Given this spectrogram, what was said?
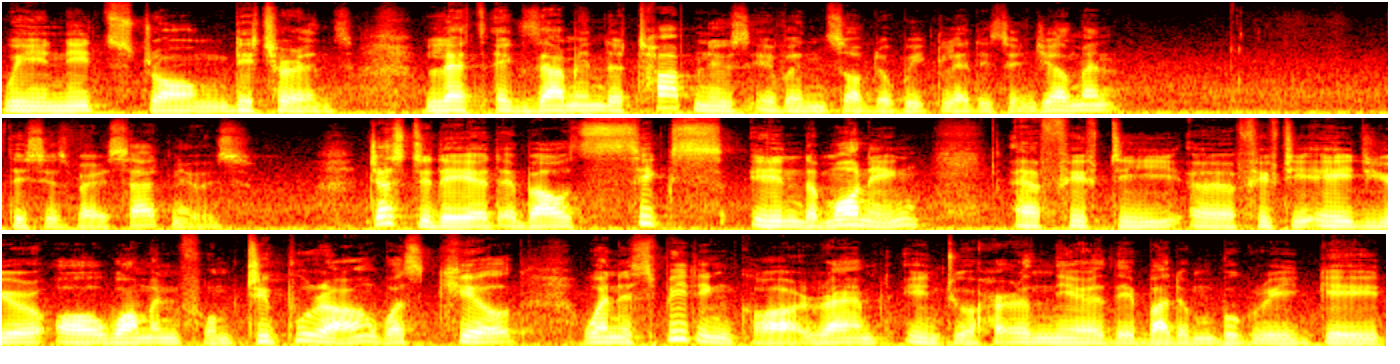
we need strong deterrence. Let's examine the top news events of the week, ladies and gentlemen. This is very sad news. Just today at about 6 in the morning, a 50, uh, 58 year old woman from Tripura was killed when a speeding car rammed into her near the Padampukhuri gate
